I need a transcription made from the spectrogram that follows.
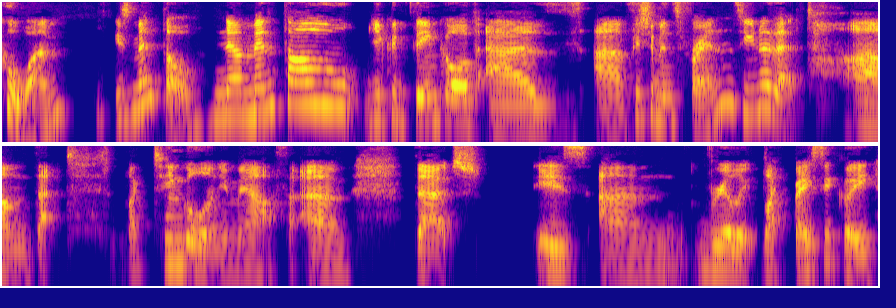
cool one is menthol. Now, menthol you could think of as uh, fisherman's friends. You know that um, that like tingle on your mouth um, that is um, really like basically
